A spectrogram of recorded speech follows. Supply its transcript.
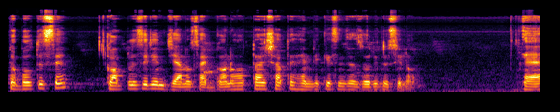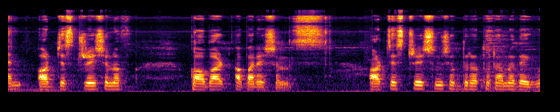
তো বলতেছে কমপ্লিসিটি ইন জেনোসাইড গণহত্যার সাথে হেনরি কিসিঞ্জার জড়িত ছিল। And orchestration of covert operations orchestration শব্দের অর্থটা আমরা দেখব।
